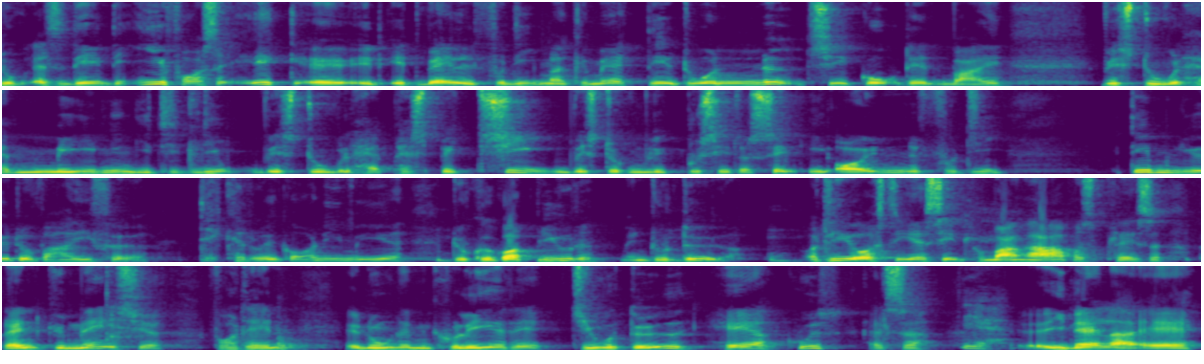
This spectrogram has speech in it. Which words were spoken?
Du, altså det, det er i for sig ikke øh, et, et valg, fordi man kan mærke, at du er nødt til at gå den vej, hvis du vil have mening i dit liv, hvis du vil have perspektiv, hvis du vil kunne se dig selv i øjnene, fordi det miljø, du var i før, det kan du ikke ånde i mere. Du kan godt blive det, men du dør. Og det er også det, jeg har set på mange arbejdspladser, blandt andet gymnasier, hvordan øh, nogle af mine kolleger der, de var døde. Herre Gud, altså ja. i en alder af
